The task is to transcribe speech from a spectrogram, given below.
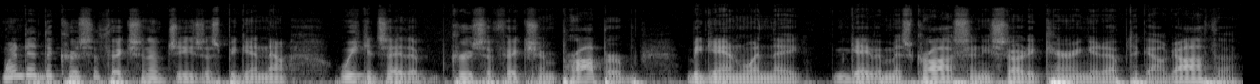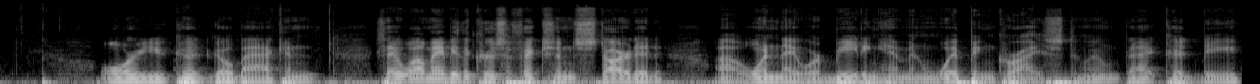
When did the crucifixion of Jesus begin? Now, we could say the crucifixion proper began when they gave him his cross and he started carrying it up to Golgotha. Or you could go back and say, well, maybe the crucifixion started uh, when they were beating him and whipping Christ. Well, that could be.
